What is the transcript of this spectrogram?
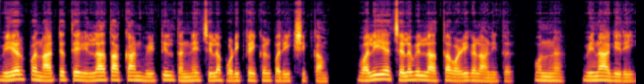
വിയർപ്പ് നാറ്റത്തെ ഇല്ലാതാക്കാൻ വീട്ടിൽ തന്നെ ചില പൊടിക്കൈകൾ പരീക്ഷിക്കാം. വലിയ ചെലവില്ലാത്ത വഴികളാണിത്. ഒന്ന് വിനാഗിരി.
